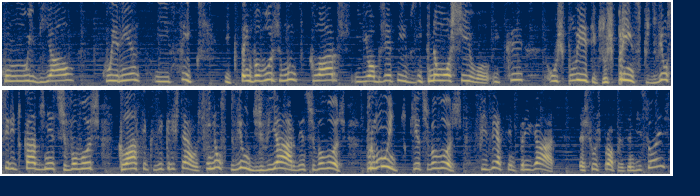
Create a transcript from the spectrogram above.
como um ideal coerente e fixo e que tem valores muito claros e objetivos e que não oscilam e que os políticos, os príncipes, deviam ser educados nesses valores clássicos e cristãos e não se deviam desviar desses valores, por muito que esses valores fizessem perigar as suas próprias ambições.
